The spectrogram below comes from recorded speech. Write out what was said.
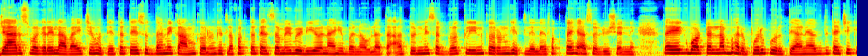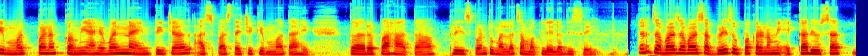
जार्स वगैरे लावायचे होते तर ते सुद्धा मी काम करून घेतलं. फक्त त्याचा मी व्हिडिओ नाही बनवला. तर आतून मी सगळं क्लीन करून घेतलेलं आहे फक्त ह्या सोल्युशनने तर एक बॉटल ना भरपूर पुरते आणि अगदी त्याची किंमत पण कमी आहे. वन नाईंटीच्या आसपास त्याची किंमत आहे. तर पहा आता फ्रीज पण तुम्हाला चमकलेलं दिसेल. तर जवळजवळ सगळीच उपकरणं मी एका दिवसात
